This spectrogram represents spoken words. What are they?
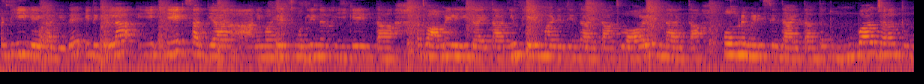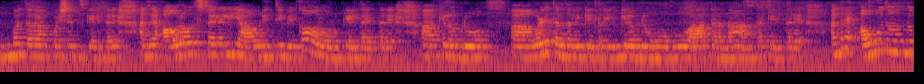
ಬಟ್ ಈಗ ಹೇಗಾಗಿದೆ? ಇದಕ್ಕೆಲ್ಲ ಹೇಗೆ ಸಾಧ್ಯ? ನಿಮ್ಮ ಹೇರ್ಸ್ ಮೊದಲಿಂದನೂ ಹೀಗೆ ಇತ್ತಾ? ಅಥವಾ ಆಮೇಲೆ ಹೀಗಾಯ್ತಾ ನೀವು ಕೇರ್ ಮಾಡಿದ್ದಿಂದ ಆಯಿತಾ? ಅಥವಾ ಆಯಿಲಿಂದ ಆಯಿತಾ? ಹೋಮ್ ರೆಮಿಡೀಸಿಂದ ಆಯಿತಾ ಅಂತ ತುಂಬ ಜನ ತುಂಬ ಥರ ಕ್ವಶನ್ಸ್ ಕೇಳಿದ್ದಾರೆ. ಅಂದರೆ ಅವ್ರವ್ರ ಸ್ಟೈಲಲ್ಲಿ ಯಾವ ರೀತಿ ಬೇಕೋ ಅವ್ರವರು ಕೇಳ್ತಾ ಇರ್ತಾರೆ. ಕೆಲವೊಬ್ಬರು ಒಳ್ಳೆ ಥರದಲ್ಲಿ ಕೇಳ್ತಾರೆ. ಇನ್ನು ಕೆಲವೊಬ್ಬರು ಓಹೋ, ಆ ಥರನಾ ಅಂತ ಕೇಳ್ತಾರೆ. it. ಅಂದರೆ ಅವ್ರದ್ದೊಂದು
